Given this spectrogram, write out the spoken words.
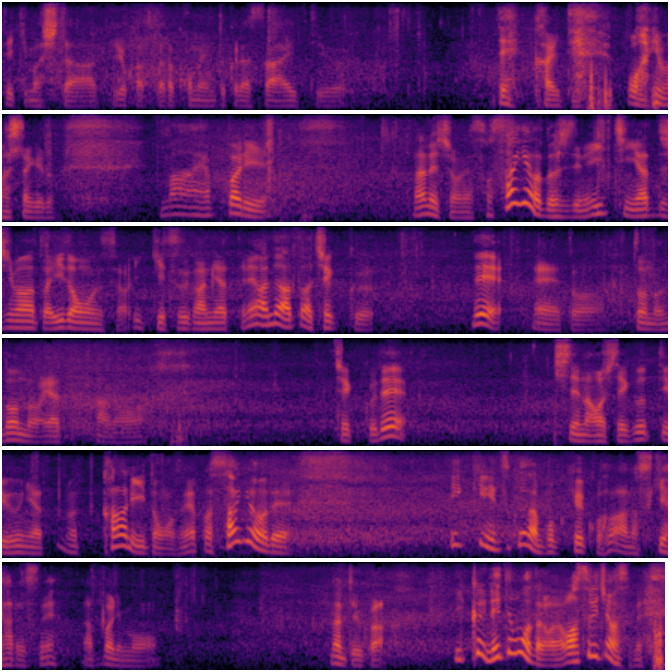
できました。よかったらコメントくださいっていう。で、書いて 終わりましたけど。まあ、やっぱり、なんでしょうね、その作業としてね、一気にやってしまうといいと思うんですよ。一気通貫でやってね。で、あとはチェックで、えっ、ー、と、どんどんどんどんや、あの、チェックでして直していくっていう風にやかなりいいと思うんですね。やっぱ作業で一気に作るのは僕結構あの好き派ですね。やっぱりもう、なんていうか、一回寝てもうたら忘れちゃうんですね。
